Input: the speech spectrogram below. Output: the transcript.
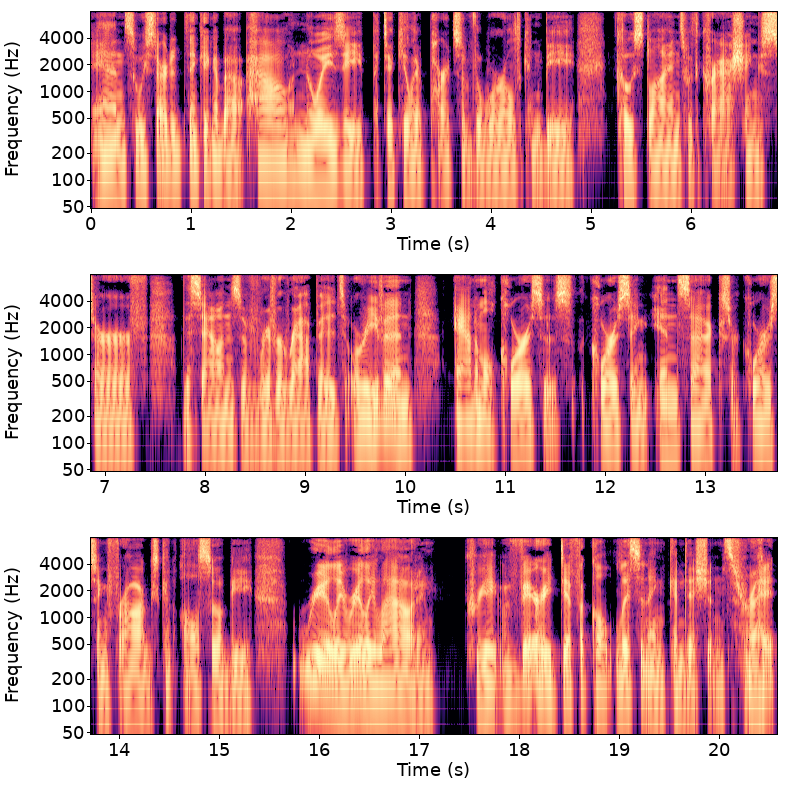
And so we started thinking about how noisy particular parts of the world can be coastlines with crashing surf, the sounds of river rapids, or even animal choruses. Chorusing insects or chorusing frogs can also be really, really loud and create very difficult listening conditions, right?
